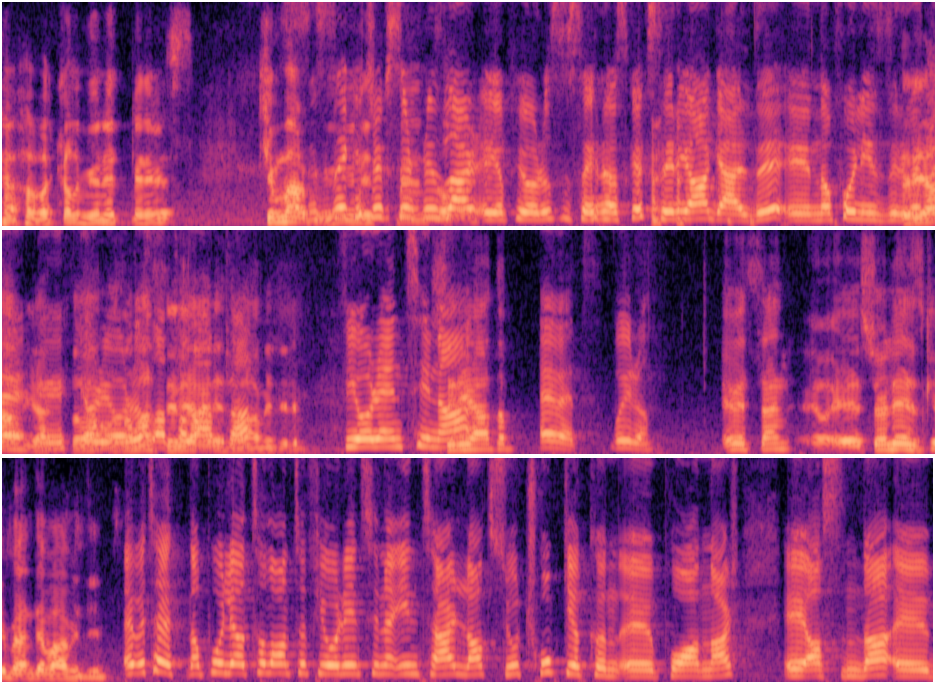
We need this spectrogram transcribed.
bakalım yönetmenimiz kim var bugün Size küçük yönetmen sürprizler olarak? yapıyoruz. Hüseyin Özkök Serie A geldi. Ee, Napoli zirvede e? Tamam, o görüyoruz. zaman Serie A ile devam edelim. Fiorentina. Serie A'da Evet buyurun. evet sen e, söyle Ezgi ben devam edeyim. Evet evet Napoli, Atalanta, Fiorentina, Inter, Lazio çok yakın e, puanlar. E, aslında e,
